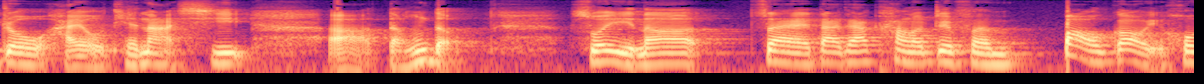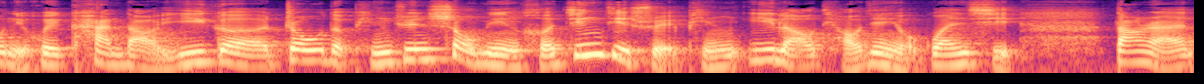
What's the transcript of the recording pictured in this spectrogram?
州，还有田纳西啊等等。所以呢，在大家看了这份报告以后，你会看到一个州的平均寿命和经济水平、医疗条件有关系。当然，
